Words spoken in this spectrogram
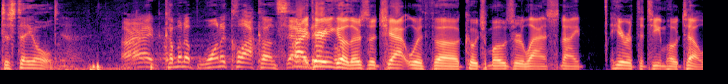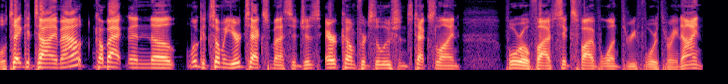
to stay old. Yeah. All right, coming up 1 o'clock on Saturday. All right, there you go. There's a chat with uh, Coach Moser last night here at the team hotel. We'll take a time out, come back and uh, look at some of your text messages. Air Comfort Solutions text line 405 651 3439.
